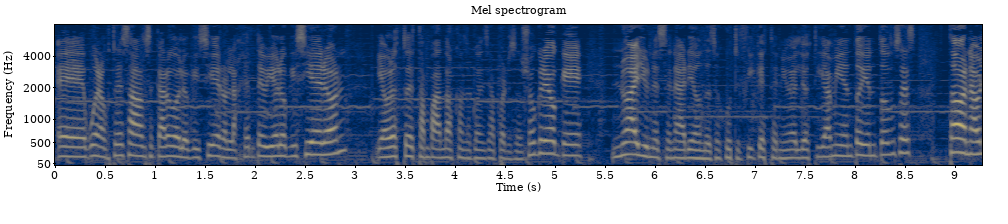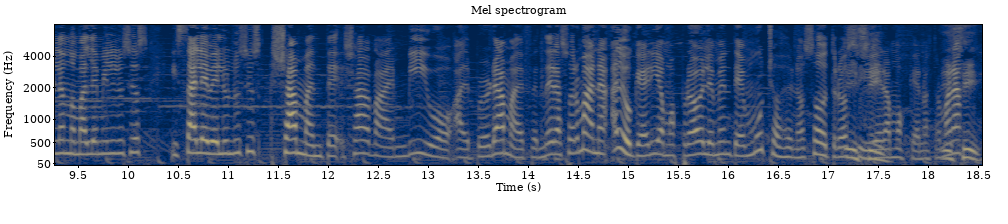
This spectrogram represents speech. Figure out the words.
eh, bueno, ustedes háganse cargo de lo que hicieron, la gente vio lo que hicieron y ahora ustedes están pagando las consecuencias por eso. Yo creo que no hay un escenario donde se justifique este nivel de hostigamiento y entonces estaban hablando mal de Emily Lucius y sale Belu Lucius, llama en, te- llama en vivo al programa a defender a su hermana, algo que haríamos probablemente muchos de nosotros Y si sí. viéramos que nuestra Y hermana... sí.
